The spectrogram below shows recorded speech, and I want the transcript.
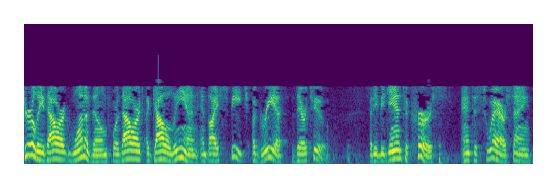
Surely thou art one of them, for thou art a Galilean, and thy speech agreeth thereto. But he began to curse and to swear, saying,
